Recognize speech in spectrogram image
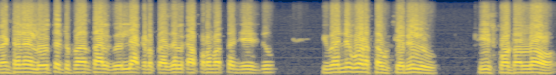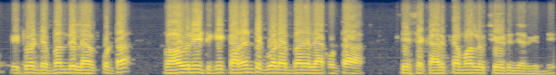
వెంటనే లోతట్టు ప్రాంతాలకు వెళ్ళి అక్కడ ప్రజలకు అప్రమత్తం చేయడం ఇవన్నీ కూడా తగు చర్యలు తీసుకోవడంలో ఎటువంటి ఇబ్బంది లేకుండా త్రాగునీటికి కరెంటుకి కూడా ఇబ్బంది లేకుండా చేసే కార్యక్రమాలు చేయడం జరిగింది.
